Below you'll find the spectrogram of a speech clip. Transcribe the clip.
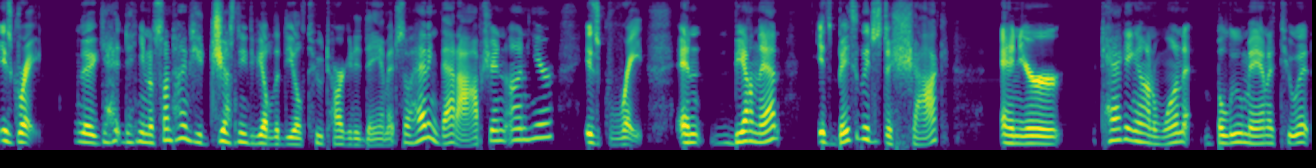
is great you know, sometimes you just need to be able to deal two targeted damage. So having that option on here is great. And beyond that, it's basically just a shock, and you're tacking on one blue mana to it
